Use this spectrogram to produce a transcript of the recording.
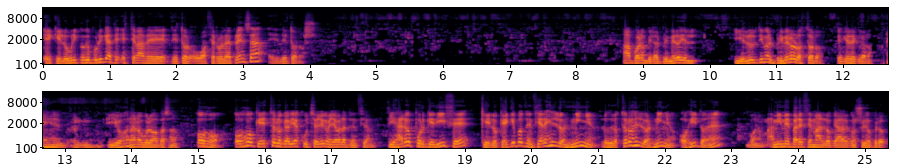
eh, que lo único que publica es, tema de, de toro, o hace rueda de prensa eh, de toros. Ah, bueno, mira, el primero y el, y el último, el primero los toros, que quede claro. Y ojalá no vuelva a pasar. Ojo, ojo que esto es lo que había escuchado yo que me llama la atención. Fijaros porque dice que lo que hay que potenciar es en los niños, lo de los toros en los niños. Ojito, ¿eh? Bueno, a mí me parece mal lo que haga con su hijo, pero,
